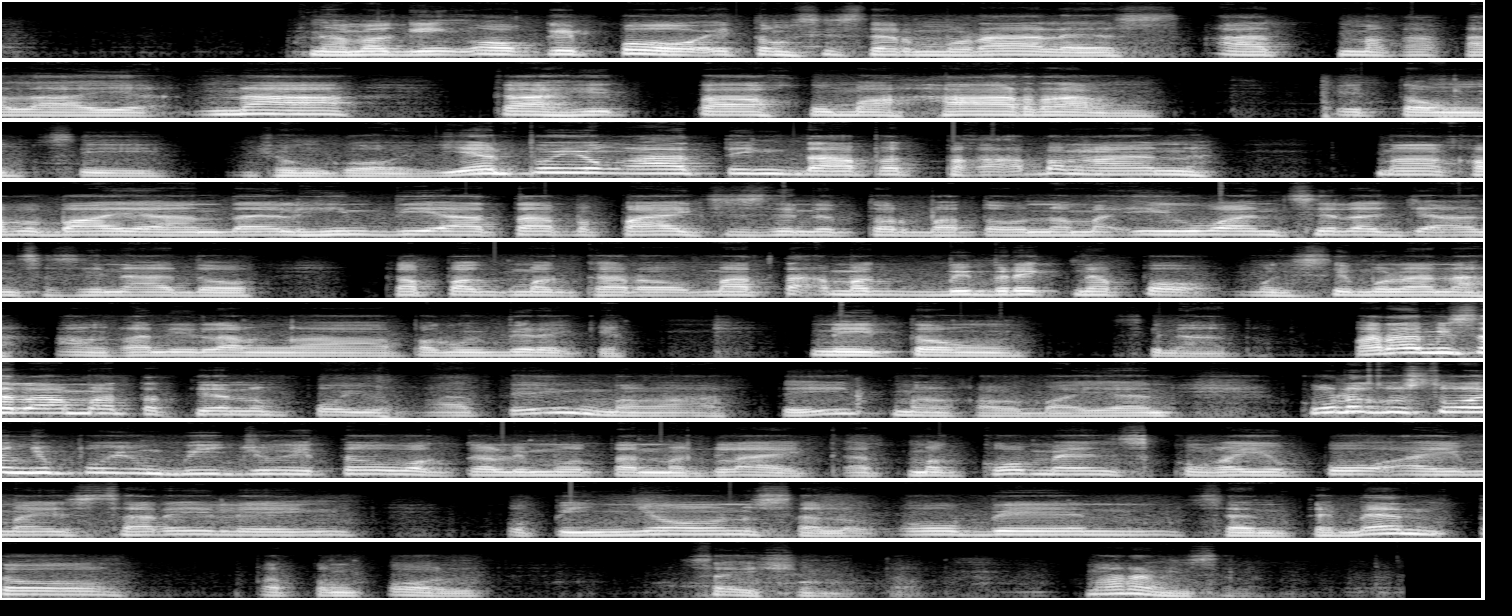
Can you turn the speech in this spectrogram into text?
na maging okay po itong si Sir Morales at makakalaya na kahit pa humaharang itong si Junggoy. Yan po yung ating dapat pakaabangan mga kababayan dahil hindi ata papayag si Senator Bato na maiwan sila diyan sa Senado kapag magkaro mata, magbi-break na po, magsimula na ang kanilang uh, pagbibreak eh, nitong Senado. Maraming salamat at yan lang po yung ating mga update mga kababayan. Kung nagustuhan nyo po yung video ito, huwag kalimutan mag-like at mag-comments kung kayo po ay may sariling opinion, saloobin, sentimento patungkol sa issue nito. Maraming salamat.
